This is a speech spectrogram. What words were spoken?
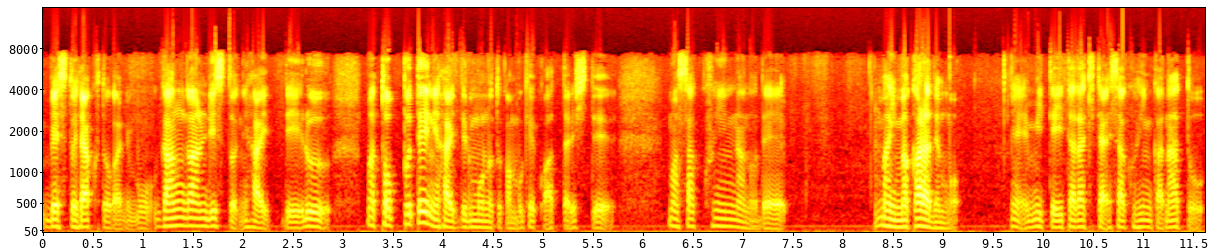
ベスト100とかにもガンガンリストに入っている、まあ、トップ10に入っているものとかも結構あったりして、まあ、作品なので、まあ、今からでも、えー、見ていただきたい作品かなと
